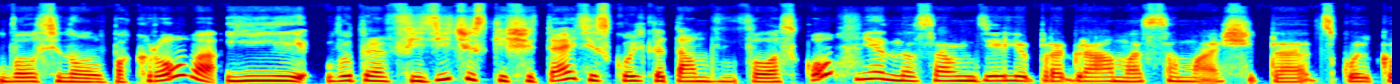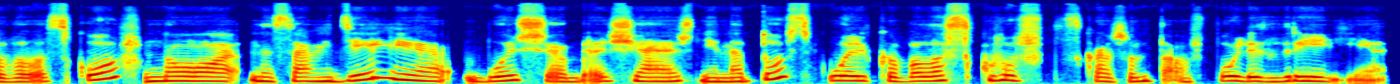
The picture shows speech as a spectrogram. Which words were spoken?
волосяного покрова, и вы прям физически считаете, сколько там волосков? Нет, на самом деле программа сама считает, сколько волосков, но на самом деле больше обращаешь не на то, сколько волосков, скажем, там в поле зрения,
